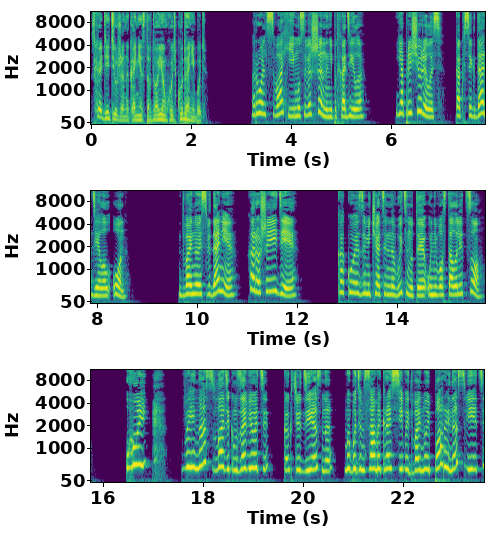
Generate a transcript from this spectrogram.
Сходите уже наконец-то вдвоем хоть куда-нибудь. Роль свахи ему совершенно не подходила. Я прищурилась, как всегда делал он. Двойное свидание? Хорошая идея. Какое замечательно вытянутое у него стало лицо. Ой, вы и нас с Владиком зовете? Как чудесно! Мы будем самой красивой двойной парой на свете!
